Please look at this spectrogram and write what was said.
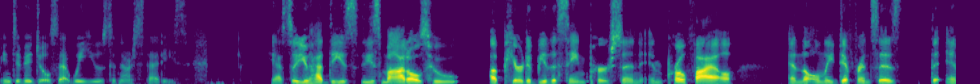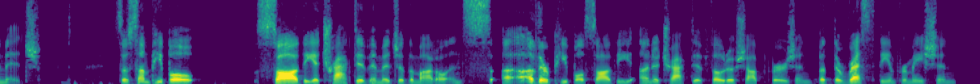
individuals that we used in our studies. Yeah, so you had these these models who appear to be the same person in profile, and the only difference is the image. So some people saw the attractive image of the model, and uh, other people saw the unattractive Photoshop version, but the rest of the information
